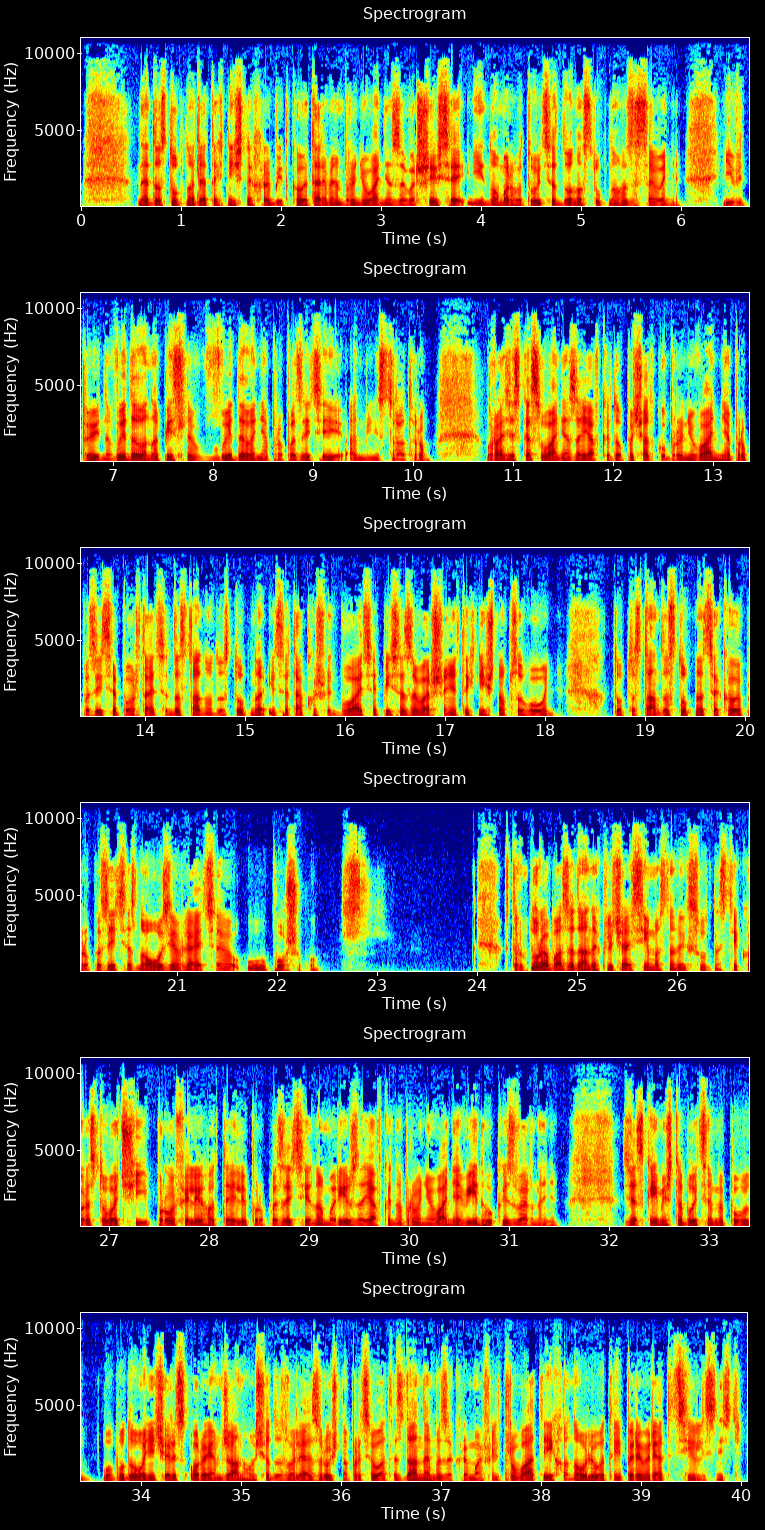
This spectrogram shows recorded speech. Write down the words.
Недоступно для технічних робіт, коли термін бронювання завершився і номер готується до наступного заселення. І відповідно видалено після видалення пропозиції адміністратором. У разі скасування заявки до початку бронювання пропозиція повертається до стану доступно, і це також відбувається після завершення технічного обслуговування. Тобто стан доступно це коли пропозиція знову з'являється у пошуку. Структура бази даних включає сім основних сутностей: користувачі, профілі, готелі, пропозиції номерів, заявки на бронювання, відгуки, звернення. Зв'язки між таблицями побудовані через ORM Django, що дозволяє зручно працювати з даними, зокрема фільтрувати їх, оновлювати і перевіряти цілісність.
